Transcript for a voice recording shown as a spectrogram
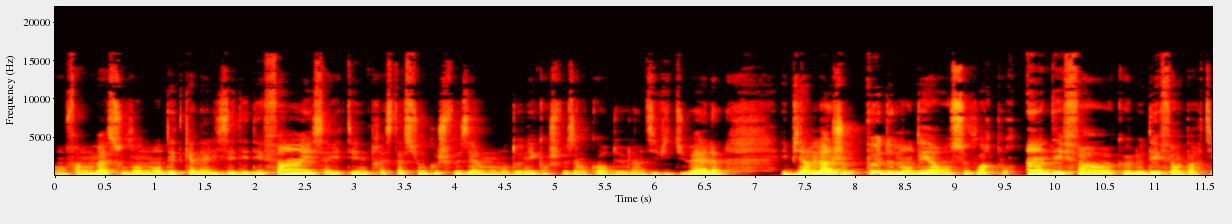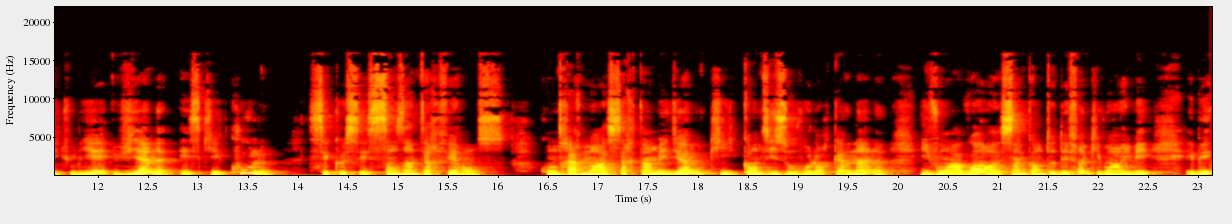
enfin, on m'a souvent demandé de canaliser des défunts et ça a été une prestation que je faisais à un moment donné quand je faisais encore de l'individuel. Eh bien là, je peux demander à recevoir pour un défunt, euh, que le défunt particulier vienne. Et ce qui est cool, c'est que c'est sans interférence. Contrairement à certains médiums qui, quand ils ouvrent leur canal, ils vont avoir 50 défunts qui vont arriver. Eh bien,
